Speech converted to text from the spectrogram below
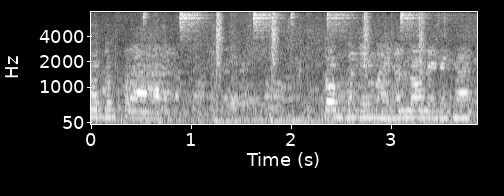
ต้มน้ำปลาต้มกันใหม่ๆร้อนๆเลยนะครับ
